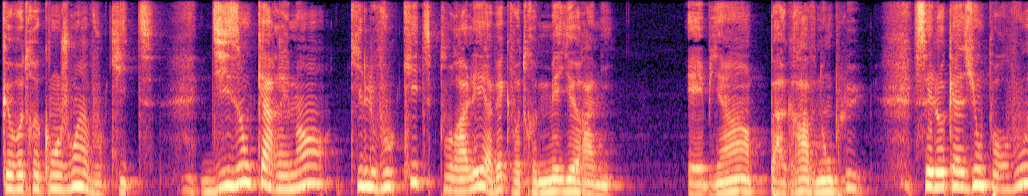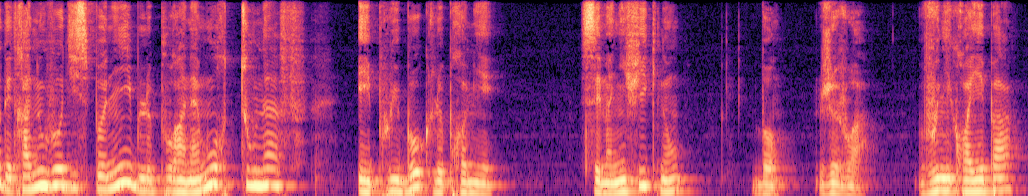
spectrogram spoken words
que votre conjoint vous quitte. Disons carrément qu'il vous quitte pour aller avec votre meilleur ami. Eh bien, pas grave non plus. C'est l'occasion pour vous d'être à nouveau disponible pour un amour tout neuf et plus beau que le premier. C'est magnifique, non? Bon, je vois. Vous n'y croyez pas?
